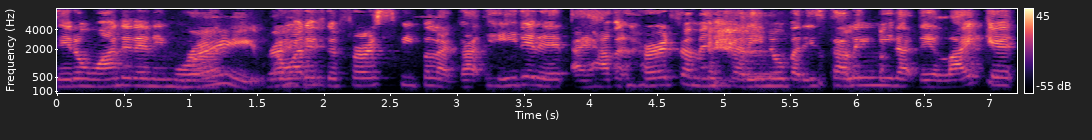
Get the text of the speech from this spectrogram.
they don't want it anymore? Right, right. Or what if the first people that got hated it, I haven't heard from anybody, nobody's telling me that they like it.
